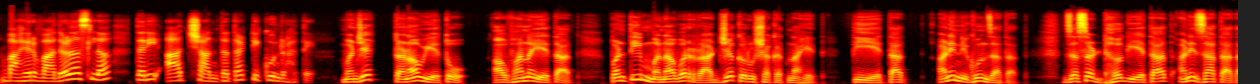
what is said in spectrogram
बाहेर वादळ असलं तरी आत शांतता टिकून राहते. म्हणजे तणाव येतो आव्हानं येतात पण ती मनावर राज्य करू शकत नाहीत. ती येतात आणि निघून जातात. जसं ढग येतात आणि जातात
